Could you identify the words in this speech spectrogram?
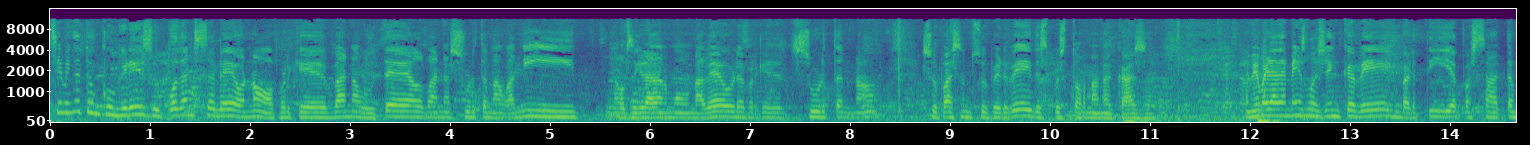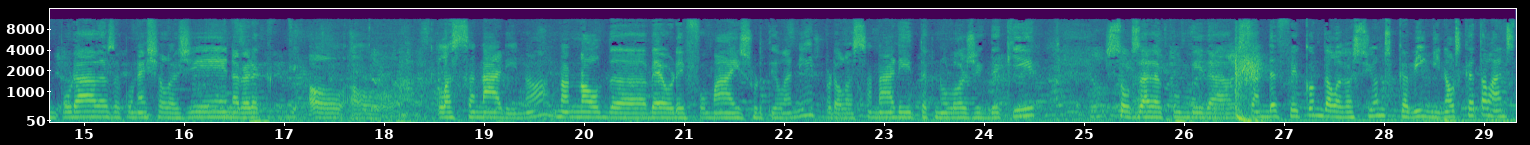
Si han vingut a un congrés ho poden saber o no, perquè van a l'hotel, van a surten a la nit, els agrada molt anar a veure perquè surten, no? S'ho passen superbé i després tornen a casa. A mi m'agrada més la gent que ve a invertir, a passar temporades, a conèixer la gent, a veure l'escenari, no? no? No el de veure i fumar i sortir la nit, però l'escenari tecnològic d'aquí se'ls ha de convidar. S'han de fer com delegacions que vinguin. Els catalans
